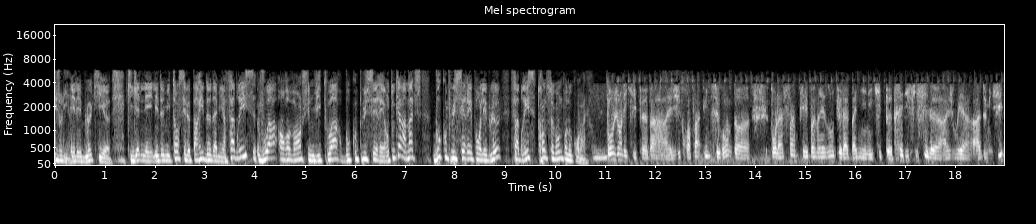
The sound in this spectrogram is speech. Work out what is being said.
joli. hein. Et les Bleus qui, euh, qui gagnent les, les demi-temps, c'est le pari de Damien. Fabrice voit en revanche une victoire beaucoup plus serrée. En tout cas, un match beaucoup plus serré pour les Bleus. Fabrice, 30 secondes pour nous convaincre. Bonjour l'équipe, Euh, bah j'y crois pas une seconde euh, pour la simple et bonne raison que l'Albanie est une équipe très difficile à jouer à, à domicile.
